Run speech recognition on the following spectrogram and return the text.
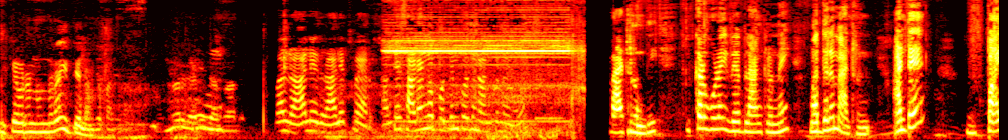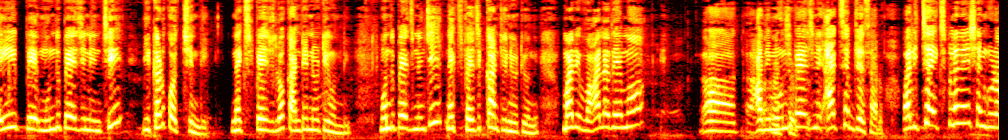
ఇంకెవరైనా ఉన్నారా? ఇంతేనా? వాళ్ళు రాలేదు రాలేకపోయారు. అంటే సడన్గా పొద్దున పొద్దున అనుకున్నాను. మ్యాటర్ ఉంది. ఇక్కడ కూడా ఇవే బ్లాంక్లు ఉన్నాయి. మధ్యలో మ్యాటర్ ఉంది. అంటే పై పే ముందు పేజీ నుంచి ఇక్కడికి వచ్చింది. నెక్స్ట్ పేజ్లో కంటిన్యూటీ ఉంది. ముందు పేజ్ నుంచి నెక్స్ట్ పేజ్ కంటిన్యూటీ ఉంది. మరి వాళ్ళదేమో అది ముందు పేజ్ని యాక్సెప్ట్ చేశారు. వాళ్ళు ఇచ్చే ఎక్స్ప్లెనేషన్ కూడా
